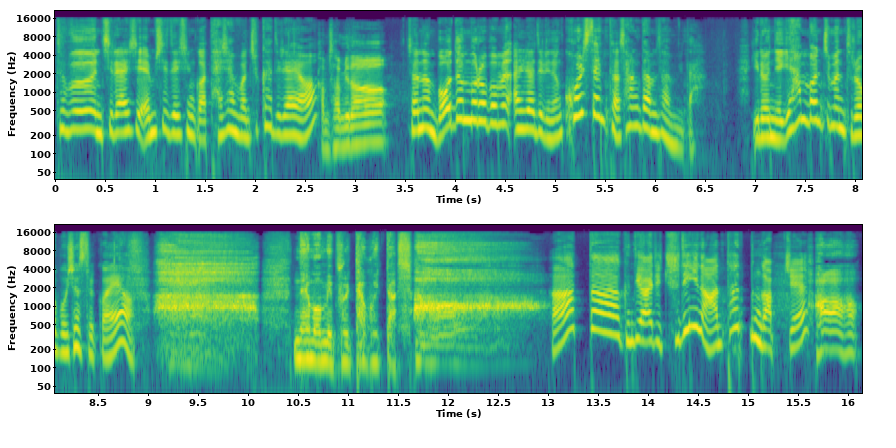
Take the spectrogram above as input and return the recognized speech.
두 분 지라시 MC 되신 거 다시 한번 축하드려요. 감사합니다. 저는 뭐든 물어보면 알려드리는 콜센터 상담사입니다. 이런 얘기 한 번쯤은 들어보셨을 거예요. 내 몸이 불타고 있다. 아, 아따, 근데 아직 주딩이는 안 탔던갑제? 아,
